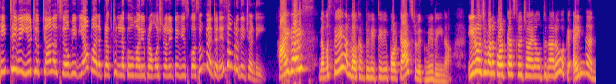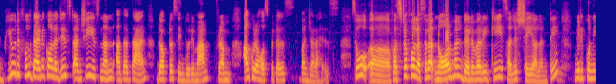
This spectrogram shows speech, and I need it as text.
హిట్ టీవీ యూట్యూబ్ ఛానల్స్లో మీ వ్యాపార ప్రకటనలకు మరియు ప్రమోషనల్ ఇంటర్వ్యూస్ కోసం వెంటనే సంప్రదించండి. హాయ్ గైస్ నమస్తే and welcome to Hit TV podcast with me Reena ఈ రోజు మన పాడ్కాస్ట్లో జాయిన్ అవుతున్నారు ఒక young and beautiful gynaecologist and she is none other than doctor Sindhuri ma'am from Ankura hospitals Banjara Hills so first of all అసలు నార్మల్ డెలివరీకి సజెస్ట్ చేయాలంటే మీరు కొన్ని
